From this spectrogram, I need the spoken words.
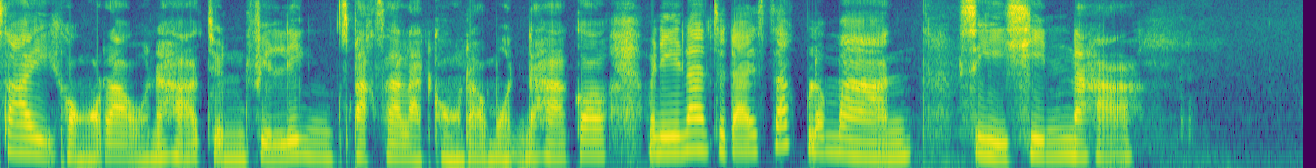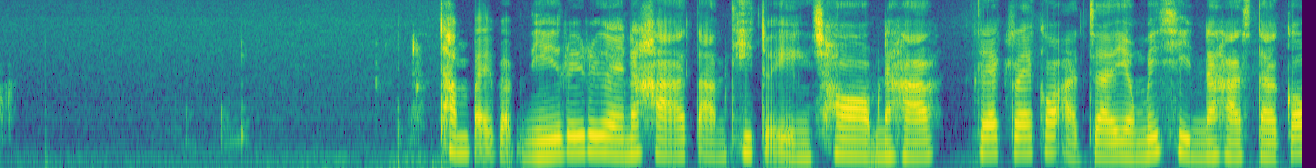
ไส้ของเรานะคะ จนฟิลลิ่งผักสลัดของเราหมดนะคะ ก็วันนี้น่าจะได้สักประมาณ 4 ชิ้นนะคะทำไปแบบนี้เรื่อยๆนะคะ ตามที่ตัวเองชอบนะคะแรกๆก็อาจจะยังไม่ชินนะคะสตาร์ก็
